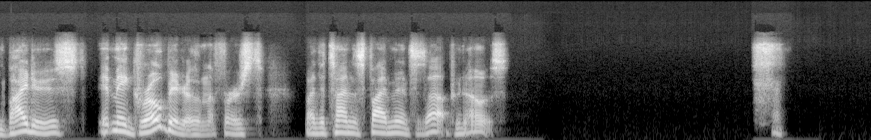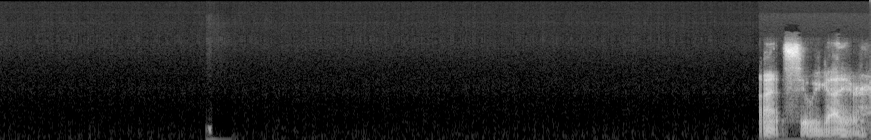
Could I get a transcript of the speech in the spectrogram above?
Baidu's, it may grow bigger than the first by the time this five minutes is up. Who knows? All right, let's see what we got here.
